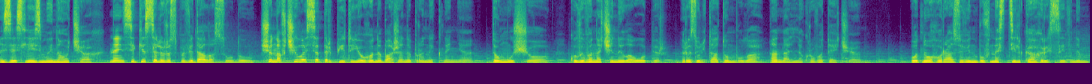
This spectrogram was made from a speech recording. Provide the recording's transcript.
Зі слізьми на очах Ненсі Кісель розповідала суду, що навчилася терпіти його небажане проникнення, тому що, коли вона чинила опір, результатом була анальна кровотеча. Одного разу він був настільки агресивним,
